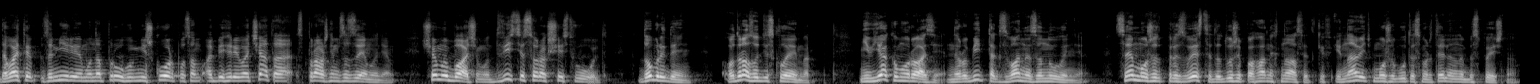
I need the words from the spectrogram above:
Давайте замірюємо напругу між корпусом обігрівача та справжнім заземленням. Що ми бачимо? 246 вольт. Добрий день. Одразу дисклеймер. Ні в якому разі не робіть так зване занулення. Це може призвести до дуже поганих наслідків і навіть може бути смертельно небезпечно.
